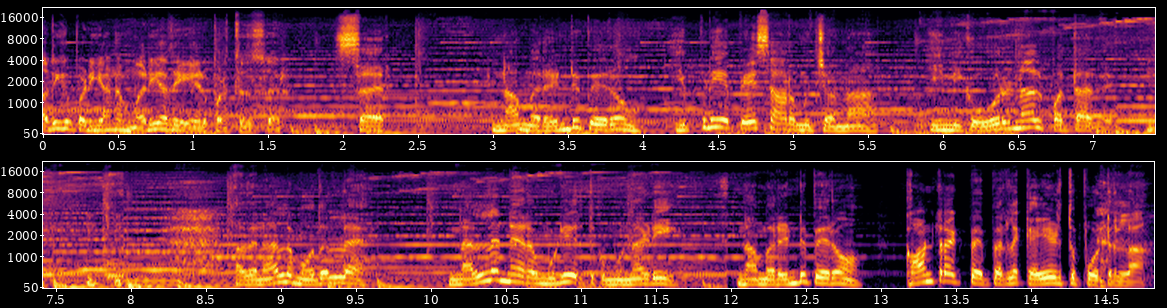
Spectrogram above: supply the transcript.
அதிகப்படியான மரியாதையை ஏற்படுத்துது சார். சார் நாம ரெண்டு பேரும் இப்படியே பேச ஆரம்பிச்சோம்னா இன்னைக்கு ஒரு நாள் பத்தாது. அதனால முதல்ல நல்ல நேரம் முடியறதுக்கு முன்னாடி நாம ரெண்டு பேரும் கான்ட்ராக்ட் பேப்பர்ல கையெழுத்து போட்டுடலாம்.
